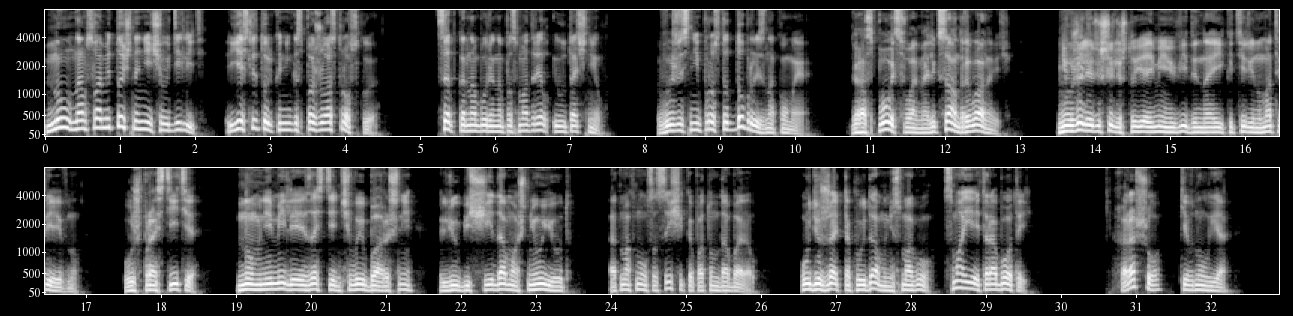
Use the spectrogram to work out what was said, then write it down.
Ну, нам с вами точно нечего делить если только не госпожу Островскую. Цепко на Бурина посмотрел и уточнил. Вы же с ней просто добрые знакомые. Господь с вами, Александр Иванович. Неужели решили, что я имею виды на Екатерину Матвеевну? Уж простите, но мне милее застенчивые барышни, любящие домашний уют. Отмахнулся сыщик, а потом добавил. Удержать такую даму не смогу, с моей-то работой. Хорошо, кивнул я.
